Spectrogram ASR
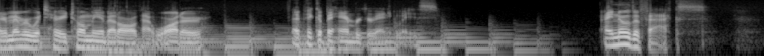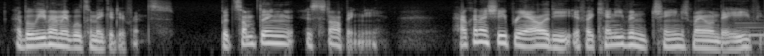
remember what Terry told me about all that water. I pick up a hamburger anyways. I know the facts. I believe I'm able to make a difference. But something is stopping me. How can I shape reality if I can't even change my own behavior?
